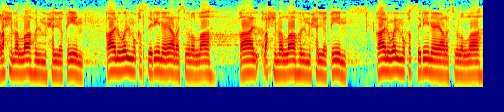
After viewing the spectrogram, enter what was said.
رحم الله المحلقين. قالوا والمقصرين يا رسول الله؟ قال رحم الله المحلقين. قالوا والمقصرين يا رسول الله؟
